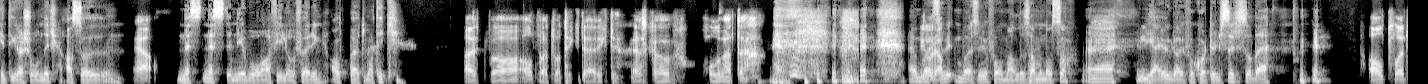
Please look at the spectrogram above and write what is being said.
integrasjoner. Altså ja. neste nivå av filoverføring. Alt på automatikk. Alt på, alt på automatikk, det er riktig. Jeg skal holde meg til bare, så vi, bare så vi får med alle sammen også. Eh, vi er jo glad i forkortelser, så det Altfor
